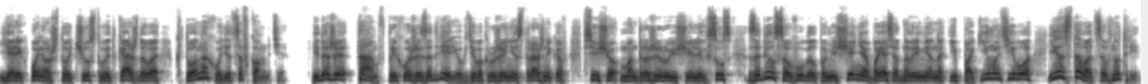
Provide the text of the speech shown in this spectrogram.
Ярик понял, что чувствует каждого, кто находится в комнате. И даже там, в прихожей за дверью, где в окружении стражников все еще мандражирующий Лексус забился в угол помещения, боясь одновременно и покинуть его, и оставаться внутри.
